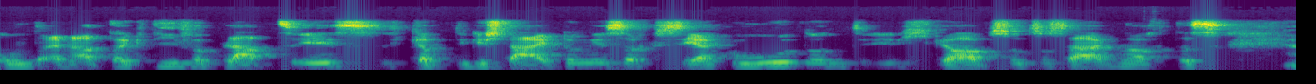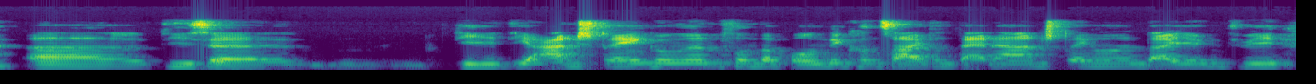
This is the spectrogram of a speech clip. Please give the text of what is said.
und ein attraktiver Platz ist. Ich glaube, die Gestaltung ist auch sehr gut und ich glaube sozusagen auch, dass äh, diese die, die Anstrengungen von der Bondi Consult und deine Anstrengungen da irgendwie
